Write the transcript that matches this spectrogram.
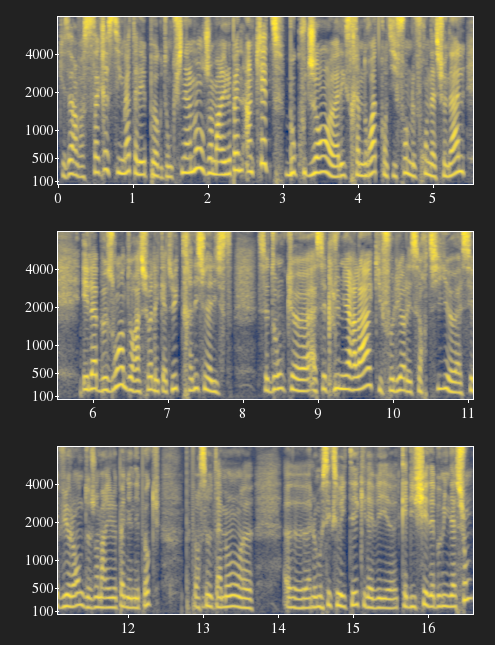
qui était un sacré stigmate à l'époque. Donc finalement, Jean-Marie Le Pen inquiète beaucoup de gens euh, à l'extrême droite quand ils fondent le Front National et il a besoin de rassurer les catholiques traditionnalistes. C'est donc euh, à cette lumière-là qu'il faut lire les sorties euh, assez violentes de Jean-Marie Le Pen à une époque. On peut penser notamment à l'homosexualité qu'il avait qualifiée d'abomination.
